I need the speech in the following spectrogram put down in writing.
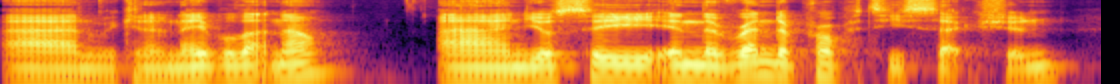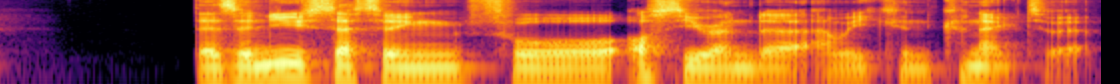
And we can enable that now. And you'll see in the Render Properties section, there's a new setting for OsciRender and we can connect to it.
